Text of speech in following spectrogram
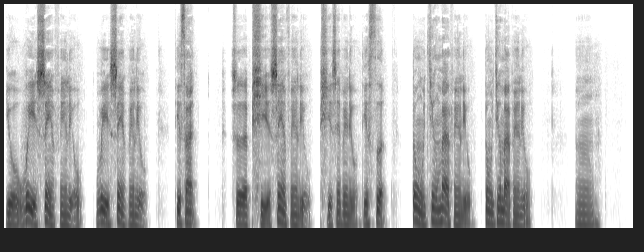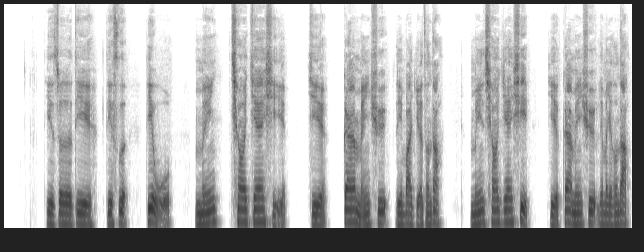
有胃肾分流，胃肾分流；第三是脾肾分流。脾肾分流，第四，动静脉分流，动静脉分流，嗯，第这是第第四，第五，门腔间隙及肝门区淋巴结增大，门腔间隙及肝门区淋巴结增大，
